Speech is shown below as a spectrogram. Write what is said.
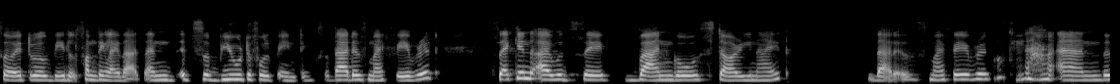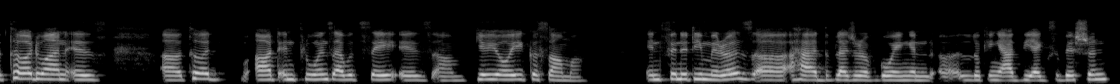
So it will be something like that, and it's a beautiful painting. So that is my favorite. Second, I would say Van Gogh Starry Night. That is my favorite. Okay. and the third one is uh, third art influence I would say is um, Yayoi Kusama. Infinity Mirrors. Uh, I had the pleasure of going and uh, looking at the exhibition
